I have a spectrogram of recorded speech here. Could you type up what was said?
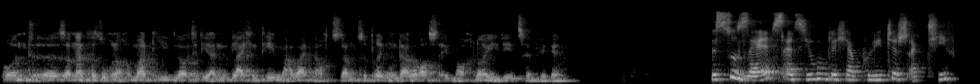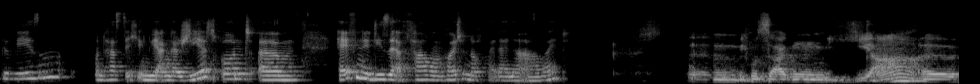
und äh, sondern versuchen auch immer die Leute, die an den gleichen Themen arbeiten, auch zusammenzubringen und daraus eben auch neue Ideen zu entwickeln. Bist du selbst als Jugendlicher politisch aktiv gewesen und hast dich irgendwie engagiert und ähm, helfen dir diese Erfahrungen heute noch bei deiner Arbeit? Ähm, ich muss sagen, ja, äh,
